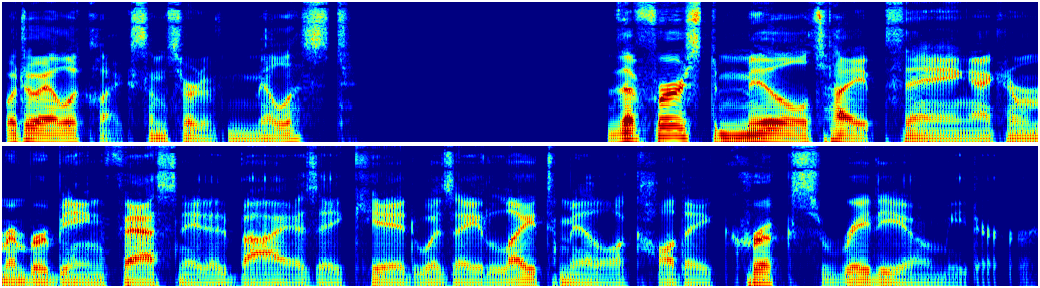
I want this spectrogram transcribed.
What do I look like? Some sort of millist? The first mill type thing I can remember being fascinated by as a kid was a light mill called a Crookes radiometer.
